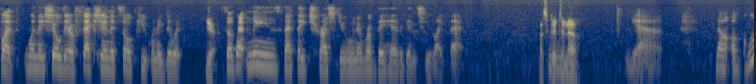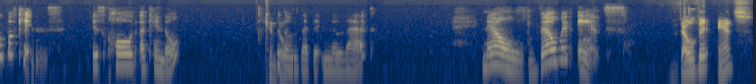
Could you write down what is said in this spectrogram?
but when they show their affection, it's so cute when they do it. Yeah. So that means that they trust you when they rub their head against you like that. That's good to Mm. know. Yeah. Now a group of kittens is called a kindle. For Kindle. those that didn't know that. Now, velvet ants. Velvet ants.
